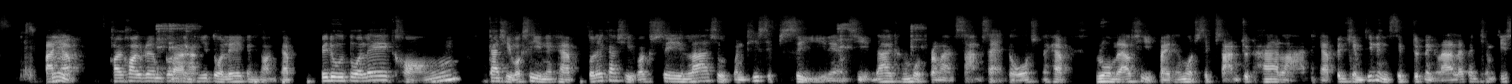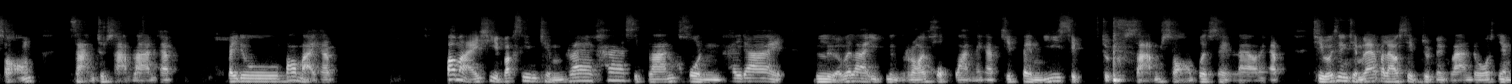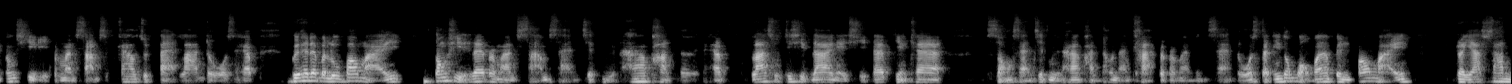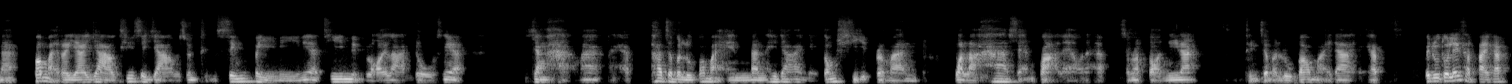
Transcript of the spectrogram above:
ไปครับ ค่อยๆ เริ่มต้นกันมาฮะที่ตัวเลขกันก่อนครับ ไปดูตัวเลขของ การฉีดวัคซีนนะครับตัวเลขการฉีดวัคซีนล่าสุดวันที่ 14 เนี่ยฉีดได้ทั้งหมดประมาณ3 0 0 0 0 0โดสนะครับรวมแล้วฉีดไปทั้งหมด 13.5 ล้านนะครับเป็นเข็มที่ 1 10.1 ล้าน และเป็นเข็มที่ 2 3.3 ล้านครับไปดูเป้าหมายครับ เป้าหมายฉีดวัคซีนเข็มแรก 50 ล้านคนให้ได้ เหลือเวลาอีก 106 วันนะครับ คิดเป็น 20.32%แล้วนะครับ ฉีดวัคซีนเข็มแรกไปแล้ว 10.1 ล้านโดส ยังต้องฉีดอีกประมาณ 39.8 ล้านโดสนะครับ เพื่อให้ได้บรรลุเป้าหมาย ต้องฉีดให้ได้ประมาณ 375,000 เลยนะครับ ล่าสุดที่ฉีดได้เนี่ยฉีดได้เพียงแค่ 275,000 เท่านั้นขาดไปประมาณ 100,000 โดส แต่นี่ต้องบอกว่าเป็นเป้าหมายระยะสั้นนะ เป้าหมายระยะยาวที่จะยาวไปจนถึงสิ้นปีนี้เนี่ยที่ 100 ล้านโดสเนี่ย ยังห่างมากนะครับ ถ้าจะบรรลุเป้าหมายนั้นให้ได้เนี่ยต้องฉีดประมาณวันละ5แสนกว่าแล้วนะครับสำหรับตอนนี้นะถึงจะบรรลุเป้าหมายได้นะครับ ไปดูตัวเลขถัดไปครับ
